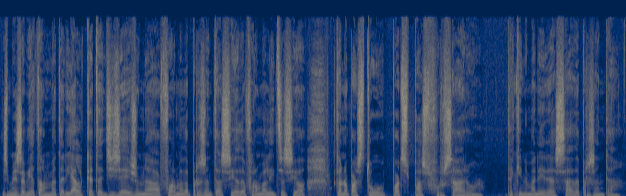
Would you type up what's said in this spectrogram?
És més aviat el material que t'exigeix una forma de presentació, de formalització, que no pas tu pots pas forçar-ho de quina manera s'ha de presentar.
